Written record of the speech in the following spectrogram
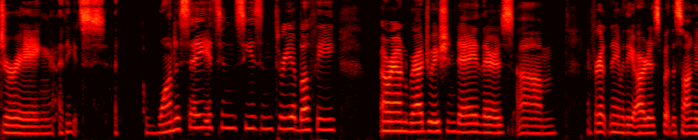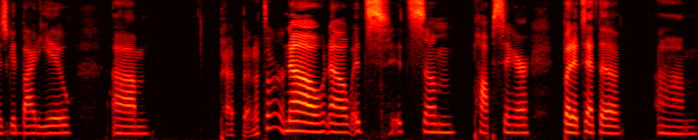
during I think it's I want to say it's in season 3 of Buffy around graduation day there's um I forgot the name of the artist but the song is Goodbye to You um Pat Benatar? no, no, it's it's some pop singer, but it's at the um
